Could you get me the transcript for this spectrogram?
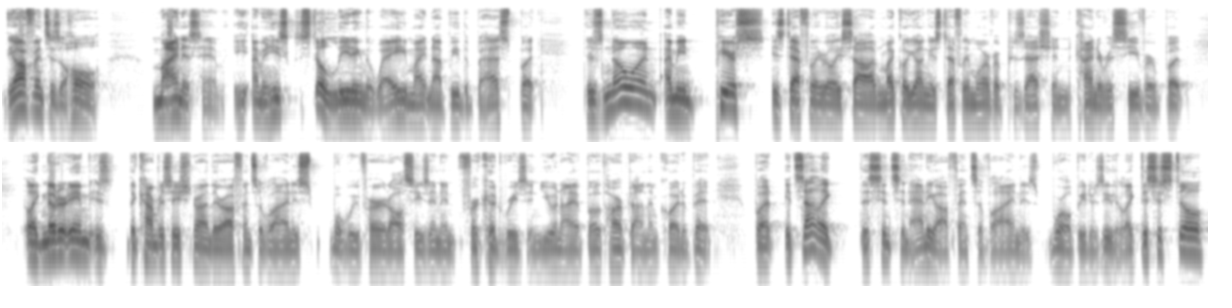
the offense as a whole, minus him, he, I mean, he's still leading the way. He might not be the best, but there's no one. I mean, Pierce is definitely really solid. Michael Young is definitely more of a possession kind of receiver, but like Notre Dame is the conversation around their offensive line is what we've heard all season, and for good reason. You and I have both harped on them quite a bit, but it's not like the Cincinnati offensive line is world beaters either. Like this is still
